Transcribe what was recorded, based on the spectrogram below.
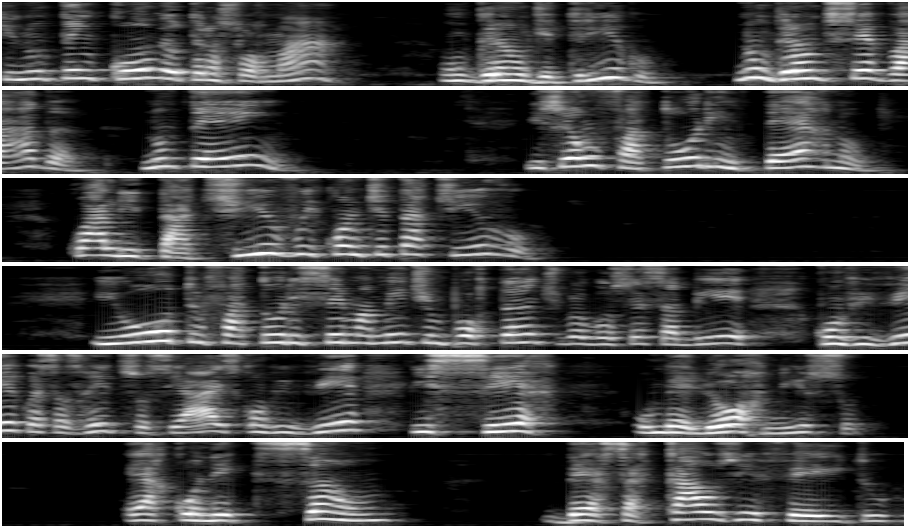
Que não tem como eu transformar um grão de trigo num grão de cevada. Não tem. Isso é um fator interno, qualitativo e quantitativo. E outro fator extremamente importante para você saber conviver com essas redes sociais, conviver e ser o melhor nisso, é a conexão dessa causa e efeito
